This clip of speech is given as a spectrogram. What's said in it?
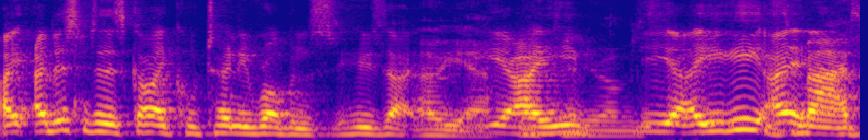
I, I listened to this guy called Tony Robbins, who's that. Oh, yeah. yeah, Like he, Tony Robbins. yeah, he, he- He's I- mad.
